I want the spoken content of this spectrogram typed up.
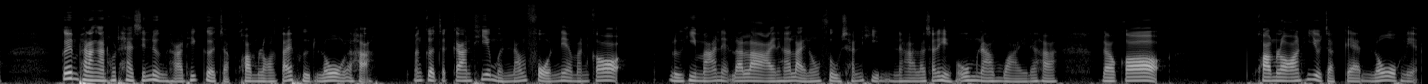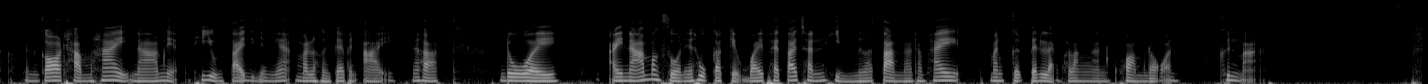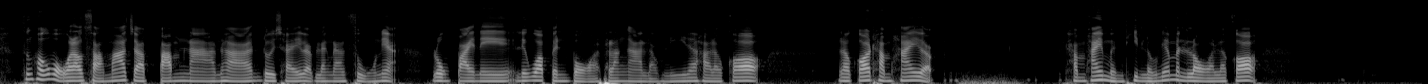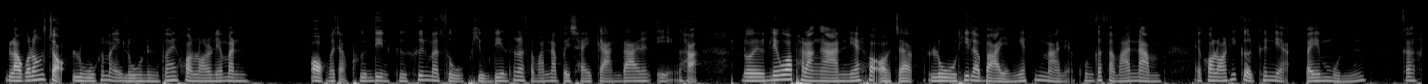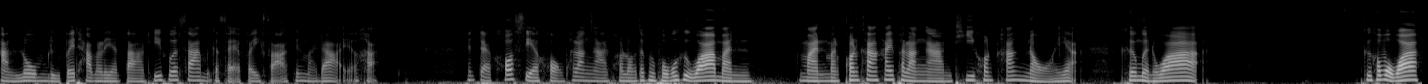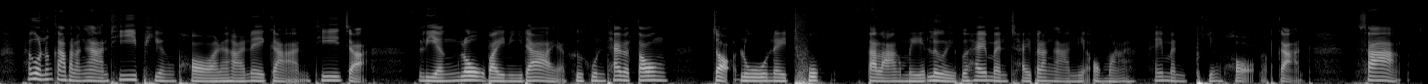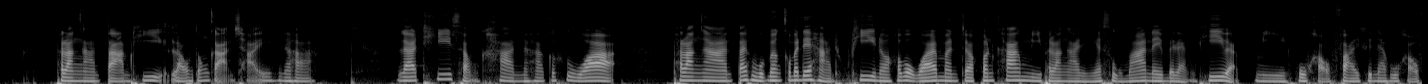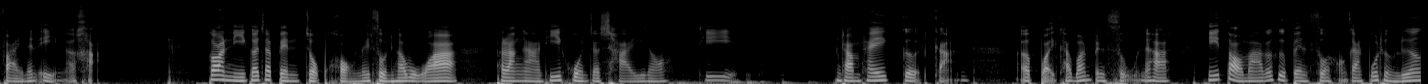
ก็เป็นพลังงานทดแทนชิ้นหนึ่งค่ะที่เกิดจากความร้อนใต้ผืนโลกแล้วค่ะ มันเกิดจากการที่เหมือนน้ำฝนเนี่ยมันก็ หรือหิมะเนี่ยละลายนะคะไหลลงสู่ชั้นหินนะคะแล้วชั้นหินก็อุ้มน้ำไว้นะคะ แล้วก็ความร้อนที่อยู่จากแกนโลกเนี่ยมันก็ทำให้น้ำเนี่ยที่อยู่ใต้ดินอย่างเงี้ยมันระเหยกลายเป็นไอนะคะ โดยไอ้น้ำบางส่วนเนี่ยถูกกักเก็บไว้ภายใต้ชั้นหินเนื้อตันนะทำให้มันเกิดเป็นแหล่งพลังงานความร้อนขึ้นมา ซึ่งเขาก็บอกว่าเราสามารถจะปั๊มน้ำนะคะ โดยใช้แบบแรงดันสูงเนี่ยลงไปในเรียกว่าเป็นบอร์ดพลังงานเหล่านี้นะคะ แล้วก็ แล้วก็ทำให้แบบทำให้เหมือนหินเราเนี่ยมันร้อนแล้วก็ เราก็ต้องเจาะรูขึ้นมาอีกรูหนึ่งเพื่อให้ความร้อนเนี้ยมันออกมาจากพื้นดินคือขึ้นมาสู่ผิวดินซึ่งเราสามารถนำไปใช้การได้นั่นเองค่ะ โดยเรียกว่าพลังงานเนี้ยพอออกจากรูที่ระบายอย่างเงี้ยขึ้นมาเนี่ย คุณก็สามารถนำไอความร้อนที่เกิดขึ้นเนี่ยไปหมุนกังหันลมหรือไปทำอะไรต่างๆที่เพื่อสร้างเป็นกระแสไฟฟ้าขึ้นมาได้อะค่ะแต่ข้อเสียของพลังงานความร้อนแต่พึงพบก็คือว่ามัน มันมันค่อนข้างให้พลังงานที่ค่อนข้างน้อยอะ่ะคือเหมือนว่า คือเขาบอกว่าถ้าคุณต้องการพลังงานที่เพียงพอนะคะ ในการที่จะเลี้ยงโลกใบนี้ได้อะคือคุณแทบจะต้องเจาะรูในทุกตารางเมตรเลย เพื่อให้มันใช้พลังงานนี้ออกมา ให้มันเพียงพอกับการสร้างพลังงานตามที่เราต้องการใช้นะคะ และที่สำคัญนะคะก็คือว่า พลังงานใต้ภูมิมันก็ไม่ได้หาทุกที่เนาะเขาบอกว่ามันจะค่อนข้างมีพลังงานอย่างเงี้ยสูงมากในแหล่งที่แบบมีภูเขาไฟคือแนวภูเขาไฟนั่นเองอะค่ะก้อนนี้ก็จะเป็นจบของในส่วนที่เขาบอกว่า พลังงานที่ควรจะใช้เนาะที่ทำให้เกิดการปล่อยคาร์บอนเป็นศูนย์นะคะ นี้ต่อมาก็คือเป็นส่วนของการพูดถึงเรื่อง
